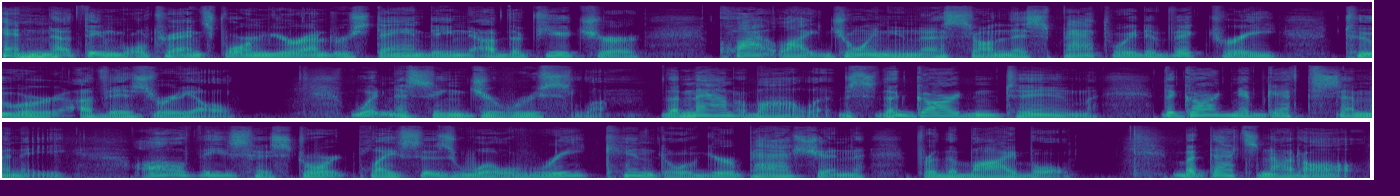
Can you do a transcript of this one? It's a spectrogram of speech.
and nothing will transform your understanding of the future quite like joining us on this Pathway to Victory tour of Israel. Witnessing Jerusalem, the Mount of Olives, the Garden Tomb, the Garden of Gethsemane, all these historic places will rekindle your passion for the Bible. But that's not all.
